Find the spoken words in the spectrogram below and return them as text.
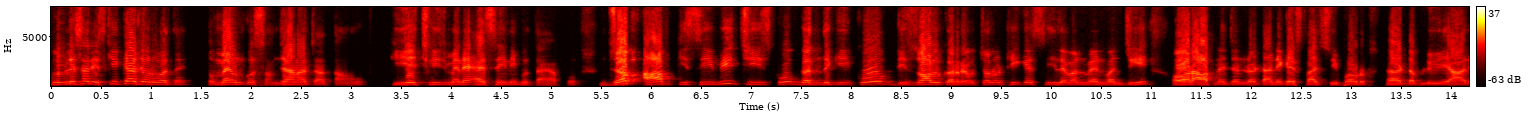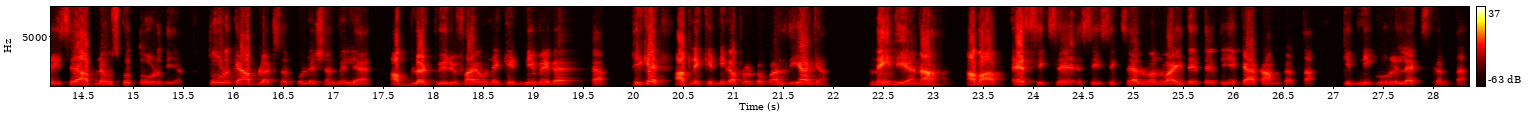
बोले, सर, इसकी क्या ज़रूरत है? तो मैं उनको समझाना चाहता हूँ कि ये चीज़ मैंने ऐसे ही नहीं बताया आपको। जब आप किसी भी चीज़ को, गंदगी को डिजोल्व कर रहे हो, चलो ठीक है सी इलेवन वेन वन जी और आपने general tonic S five C four W R E से आपने उसको तोड़ दिया, तोड़ के आप ब्लड सर्कुलेशन में ले आए। अब ब्लड प्यूरिफाई होने किडनी में गया, ठीक है? आपने किडनी का प्रोटोकॉल दिया क्या? नहीं दिया ना? अब आप एस सिक्स से C six L one Y देते तो ये क्या काम करता? किडनी को रिलैक्स करता है।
